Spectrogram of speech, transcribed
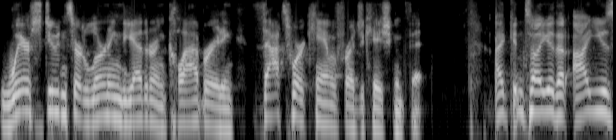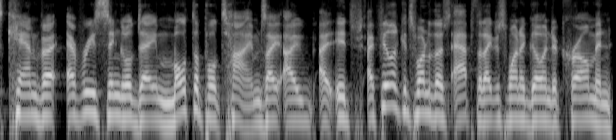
where students are learning together and collaborating, that's where Canva for Education can fit. I can tell you that I use Canva every single day, multiple times. I, I, I, it's, I feel like it's one of those apps that I just want to go into Chrome, and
